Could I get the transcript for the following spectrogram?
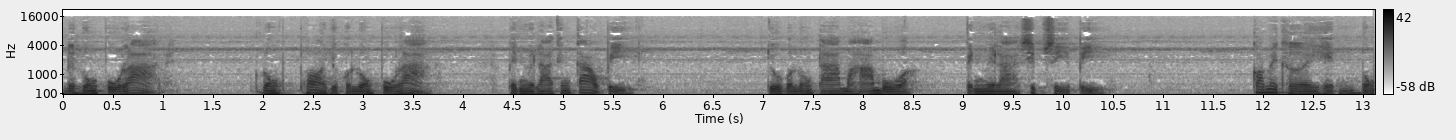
หรือหลวงปู่ล่าหลวงพ่ออยู่กับหลวงปู่ล่า เป็นเวลาถึงเก้าปี อยู่กับหลวงตามหาบัว เป็นเวลาสิบสี่ปี ก็ไม่เคยเห็นหลวง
